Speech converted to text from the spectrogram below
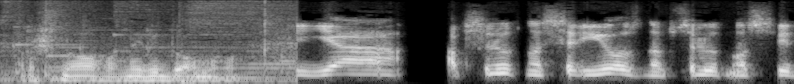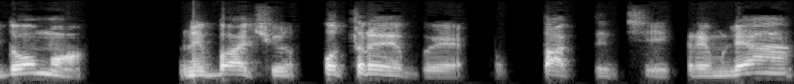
страшного, невідомого. Я абсолютно серйозно, абсолютно свідомо не бачу потреби в тактиці Кремля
